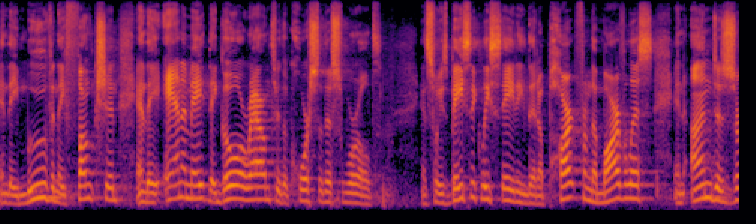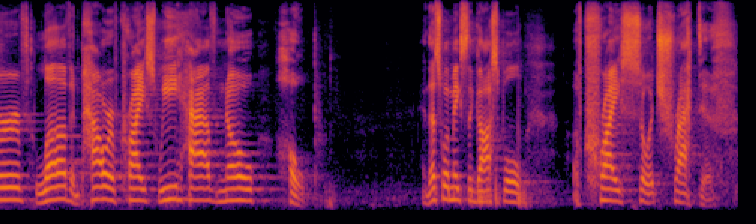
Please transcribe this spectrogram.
And they move and they function and they animate, they go around through the course of this world. And so he's basically stating that apart from the marvelous and undeserved love and power of Christ, we have no hope. And that's what makes the gospel of Christ so attractive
